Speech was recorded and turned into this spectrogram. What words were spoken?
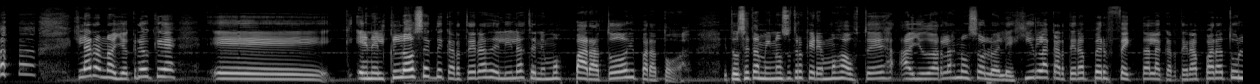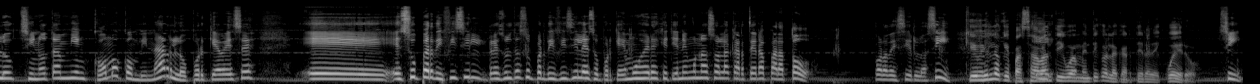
Claro, no, yo creo que eh, en el closet de carteras de lilas tenemos para todos y para todas. Entonces también nosotros queremos a ustedes ayudarlas no solo a elegir la cartera perfecta, la cartera para tu look, sino también cómo combinarlo, porque a veces eh, es súper difícil, resulta súper difícil eso, porque hay mujeres que tienen una sola cartera para todo, por decirlo así. ¿Qué es lo que pasaba Y- antiguamente con la cartera de cuero? Sí,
